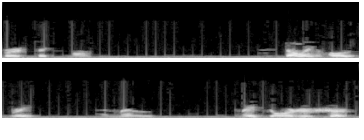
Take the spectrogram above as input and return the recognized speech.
first six months selling hosiery and men's made-to-order shirts.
